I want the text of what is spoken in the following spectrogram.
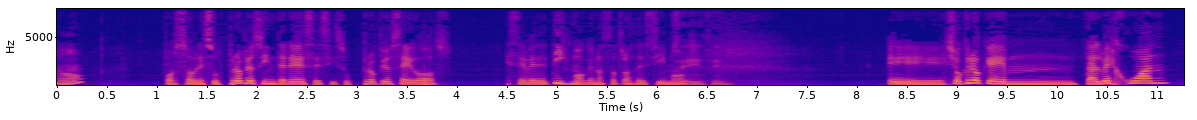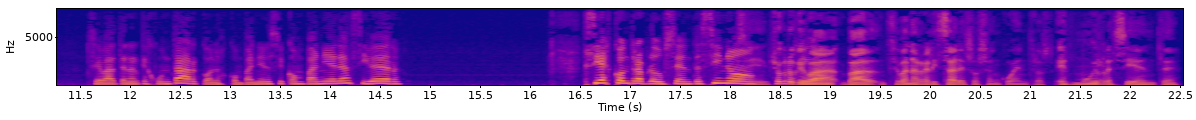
¿No? Por sobre sus propios intereses y sus propios egos, ese vedetismo que nosotros decimos, Sí, sí. eh, yo creo que mm, tal vez Juan se va a tener que juntar con los compañeros y compañeras y ver si es contraproducente, si no. Sí, yo creo que va, va, se van a realizar esos encuentros. Es muy reciente.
